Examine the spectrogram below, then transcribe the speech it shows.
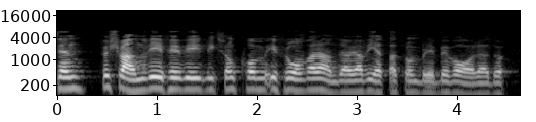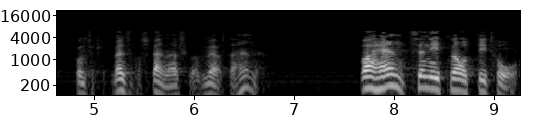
Sen försvann vi för vi liksom kom ifrån varandra och jag vet att hon blev bevarad och kom till, men det var spännande att möta henne. Vad har hänt sedan 1982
